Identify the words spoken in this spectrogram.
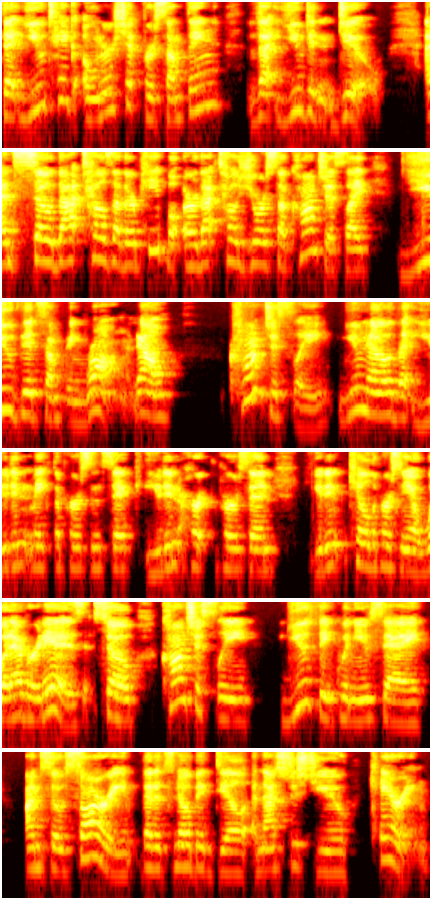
that you take ownership for something that you didn't do. And so that tells other people, or that tells your subconscious, like, you did something wrong. Now, consciously, you know that you didn't make the person sick, you didn't hurt the person, you didn't kill the person, you know, whatever it is. So consciously, you think when you say, I'm so sorry, that it's no big deal, and that's just you caring.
